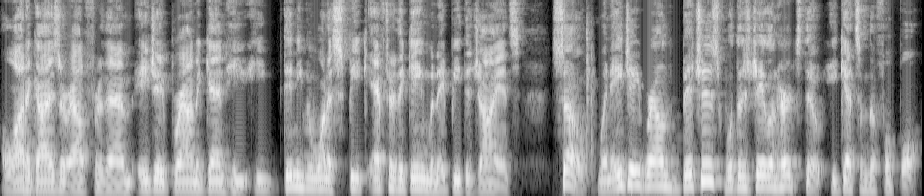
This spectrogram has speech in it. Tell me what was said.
A lot of guys are out for them. AJ Brown, again, he, he didn't even want to speak after the game when they beat the Giants. So when AJ Brown bitches, what does Jalen Hurts do? He gets him the football.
